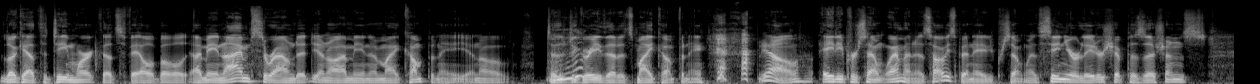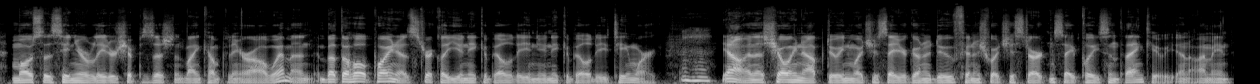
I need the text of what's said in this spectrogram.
look at the teamwork that's available. I mean, I'm surrounded. You know, I mean, in my company, you know, to Mm-hmm. the degree that it's my company, you know, eighty percent women. It's always been eighty percent women. Senior leadership positions. Most of the senior leadership positions in my company are all women, but the whole point is strictly unique ability and unique ability teamwork. Mm-hmm. You know, and it's showing up, doing what you say you're going to do, finish what you start, and say please and thank you. You know, I mean,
